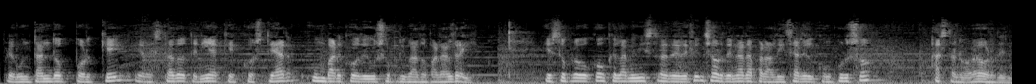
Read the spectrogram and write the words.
preguntando por qué el Estado tenía que costear un barco de uso privado para el rey. Esto provocó que la ministra de Defensa ordenara paralizar el concurso hasta nueva orden.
